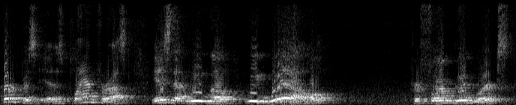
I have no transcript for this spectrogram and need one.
purpose is, plan for us, is that we will, we will perform good works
